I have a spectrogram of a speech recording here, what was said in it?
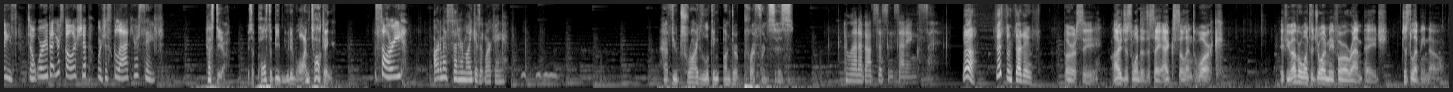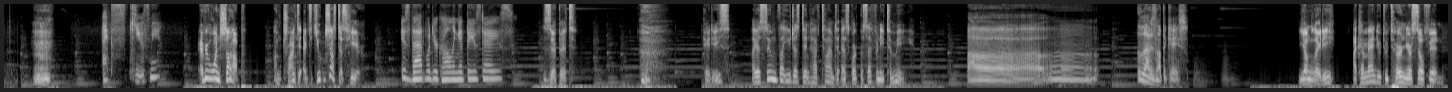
Please, don't worry about your scholarship. We're just glad you're safe. Hestia, you're supposed to be muted while I'm talking. Sorry. Artemis said her mic isn't working. Have you tried looking under preferences? What about system settings? Yeah, system settings. Percy, I just wanted to say excellent work. If you ever want to join me for a rampage, just let me know. Excuse me? Everyone shut up! I'm trying to execute justice here. Is that what you're calling it these days? Zip it. Hades, I assumed that you just didn't have time to escort Persephone to me. Uh. That is not the case. Young lady, I command you to turn yourself in.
